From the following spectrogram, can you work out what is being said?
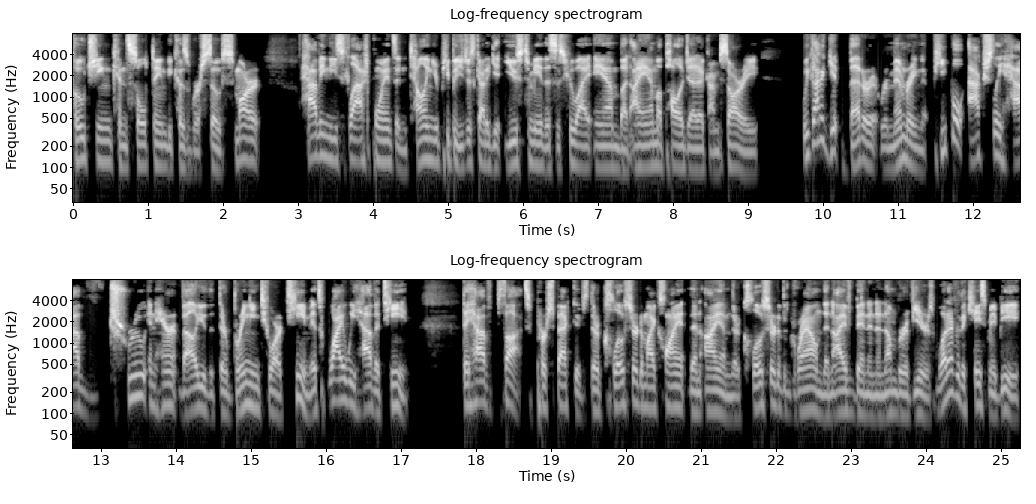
coaching, consulting because we're so smart, having these flashpoints and telling your people, you just got to get used to me. This is who I am, but I am apologetic. I'm sorry. We got to get better at remembering that people actually have true inherent value that they're bringing to our team. It's why we have a team. They have thoughts, perspectives. They're closer to my client than I am. They're closer to the ground than I've been in a number of years, whatever the case may be.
